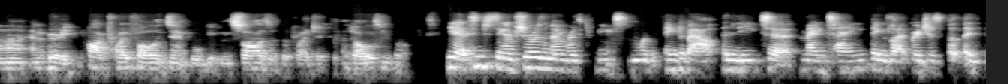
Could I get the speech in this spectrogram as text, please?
uh, and a very high profile example given the size of the project and the dollars involved. Yeah, it's interesting. I'm sure as a member of the community, you wouldn't think about the need to maintain things like bridges, but they,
